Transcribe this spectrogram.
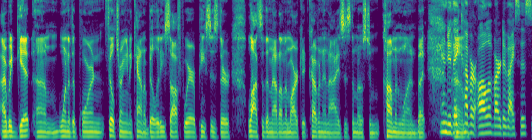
I would get um, one of the porn filtering and accountability software pieces. There are lots of them out on the market. Covenant Eyes is the most common one, but and do they um, cover all of our devices,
